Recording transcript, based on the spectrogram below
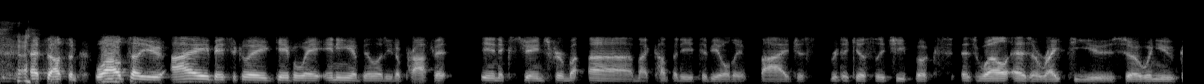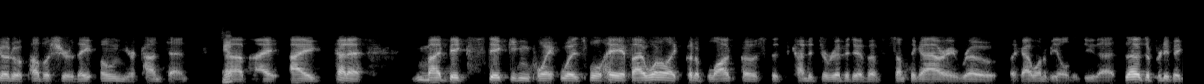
That's awesome. Well, I'll tell you, I basically gave away any ability to profit in exchange for uh, my company to be able to buy just ridiculously cheap books as well as a right to use. So when you go to a publisher, they own your content. Yep. Uh, I, I kind of, my big sticking point was, well, hey, if I want to like put a blog post that's kind of derivative of something I already wrote, like I want to be able to do that. So that was a pretty big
